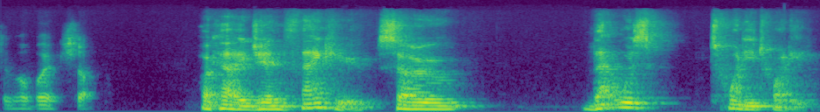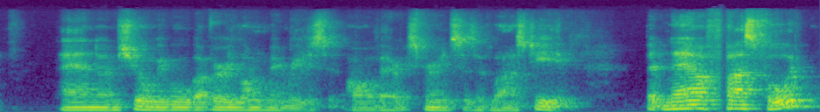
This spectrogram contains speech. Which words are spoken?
to a workshop. Okay, Jen, thank you. So that was 2020, and I'm sure we've all got very long memories of our experiences of last year. But now, fast forward,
